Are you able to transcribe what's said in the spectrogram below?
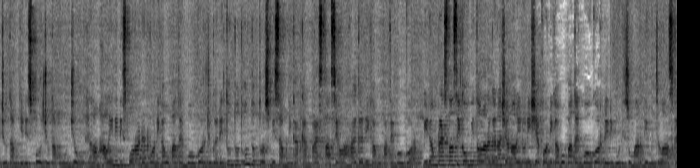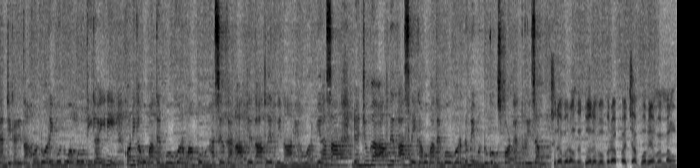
juta menjadi 10 juta pengunjung. Dalam hal ini Dispora dan KONI Kabupaten Bogor juga dituntut untuk terus bisa meningkatkan prestasi olahraga di Kabupaten Bogor. Bidang prestasi Komite Olahraga Nasional Indonesia KONI Kabupaten Bogor Dedi Budi Sumardi menjelaskan jika di tahun 2023 ini KONI Kabupaten Bogor mampu menghasilkan atlet-atlet binaan yang luar biasa dan juga atlet asli Kabupaten Bogor demi mendukung sport and tourism. Sudah barang tentu ada beberapa cabur yang memang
